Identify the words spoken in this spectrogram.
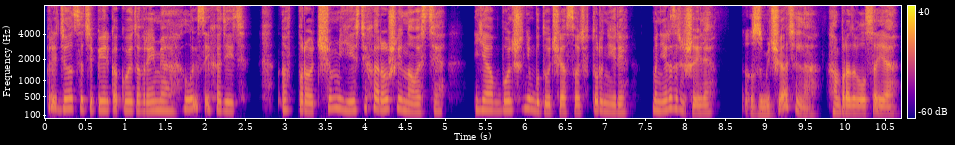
Придется теперь какое-то время лысый ходить. Впрочем, есть и хорошие новости. Я больше не буду участвовать в турнире. Мне разрешили». «Замечательно», — обрадовался я.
